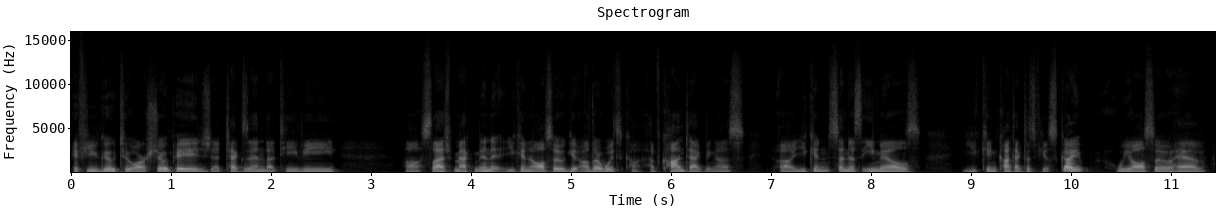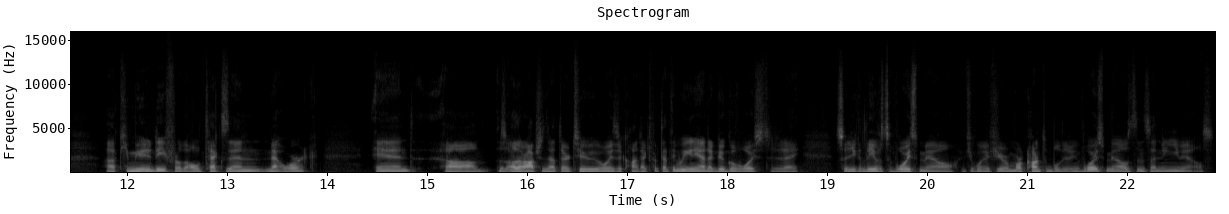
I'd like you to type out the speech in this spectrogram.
If you go to our show page at techzen.tv uh, slash Mac Minute, you can also get other ways of contacting us. Uh, you can send us emails. You can contact us via Skype. We also have a community for the whole TechZen network. And um, there's other options out there too, ways of contact. But I think we can add a Google Voice today, so you can leave us a voicemail if you want, if you're more comfortable leaving voicemails than sending emails.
